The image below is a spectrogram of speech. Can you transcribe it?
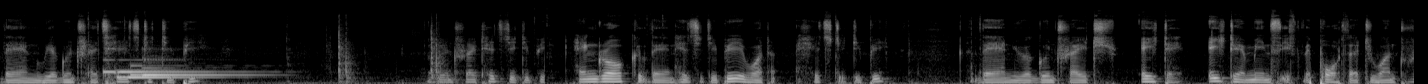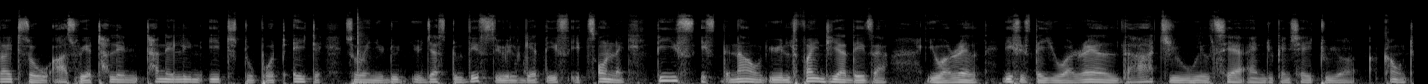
Then we are going to write http we're going to write http ngrok then http what http then you are going to write 80 80 means it's the port that you want to write. So as we are tunneling it to port 80 so when you do you just do this you will get this. It's online. This is the now you will find here there's a url this is the url that you will share and you can share it to your account.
